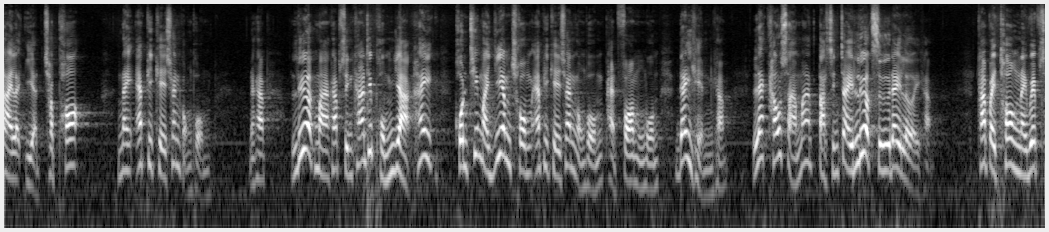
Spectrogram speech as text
รายละเอียดเฉพาะในแอปพลิเคชันของผมนะครับ เลือกมาครับสินค้าที่ผมอยากให้คนที่มาเยี่ยมชมแอปพลิเคชันของผม แพลตฟอร์มของผมได้เห็นครับ และเขาสามารถตัดสินใจเลือกซื้อได้เลยครับ ถ้าไปท่องในเว็บไซ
